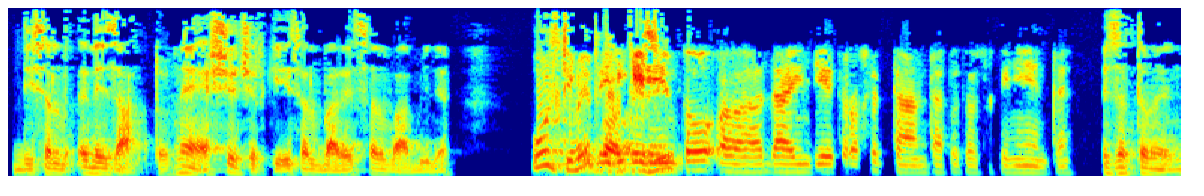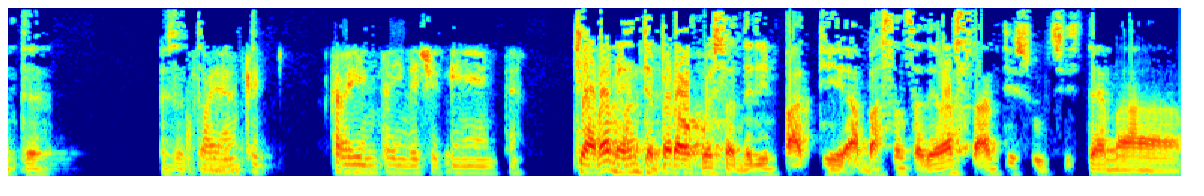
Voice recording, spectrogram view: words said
di salvare, esatto, ne esci e cerchi di salvare il salvabile. Ultima ipotesi. uh, da indietro 70 piuttosto che niente. Esattamente. Fai anche 30 invece che niente. Chiaramente però questo ha degli impatti abbastanza devastanti sul sistema,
